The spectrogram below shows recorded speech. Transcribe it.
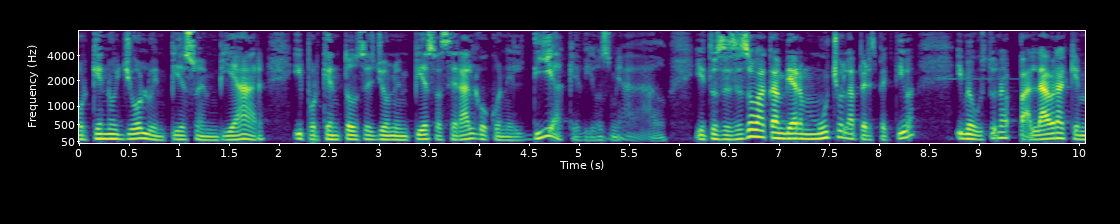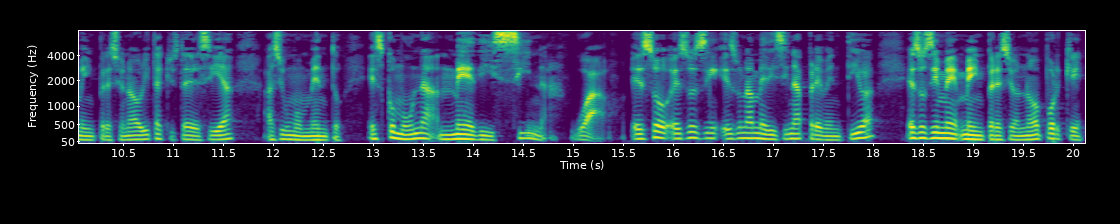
¿Por qué no yo lo empiezo a enviar? ¿Y por qué entonces yo no empiezo a hacer algo con el día que Dios me ha dado? Y entonces eso va a cambiar mucho la perspectiva. Y me gustó una palabra que me impresionó ahorita que usted decía hace un momento. Es como una medicina. ¡Wow! Eso, eso es, es una medicina preventiva. Eso sí me, me impresionó porque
